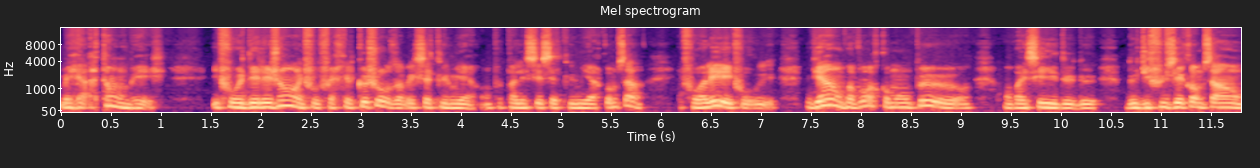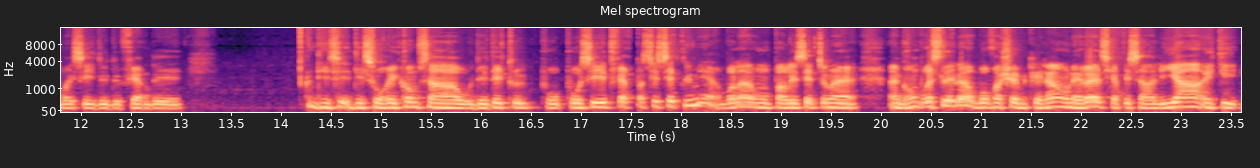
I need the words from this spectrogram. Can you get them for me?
mais attends, mais il faut aider les gens, il faut faire quelque chose avec cette lumière. On ne peut pas laisser cette lumière comme ça. Il faut aller, il faut. Viens, on va voir comment on peut. On va essayer de, diffuser comme ça, on va essayer de, faire des, des, soirées comme ça ou des, trucs pour, essayer de faire passer cette lumière. Voilà, on parlait cette semaine, un grand Breslever, Bon Hachem, qui est là en RS, qui a fait ça à l'IA et qui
